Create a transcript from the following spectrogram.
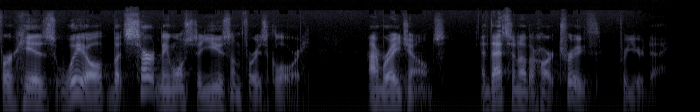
for His will, but certainly wants to use them for His glory. I'm Ray Jones, and that's another heart truth for your day.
